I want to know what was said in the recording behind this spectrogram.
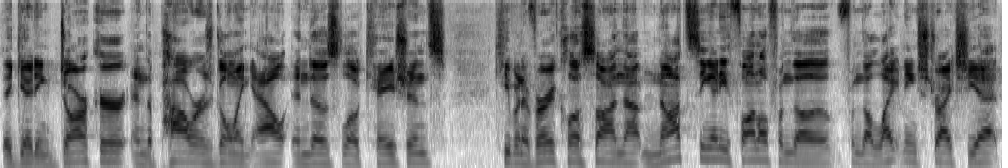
it getting darker and the power is going out in those locations. Keeping a very close eye on that. Not seeing any funnel from the, from the lightning strikes yet,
